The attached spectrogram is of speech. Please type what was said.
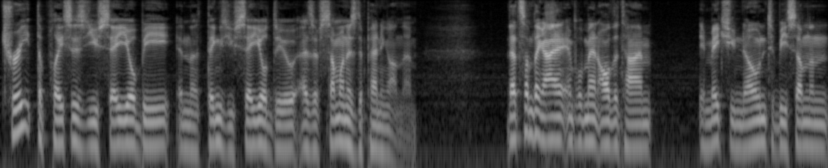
treat the places you say you'll be and the things you say you'll do as if someone is depending on them. That's something I implement all the time. It makes you known to be someone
